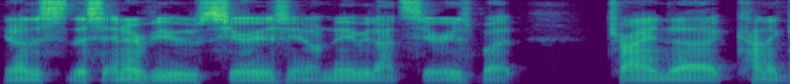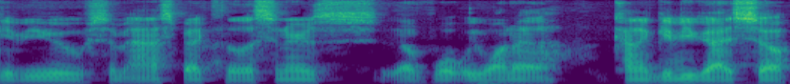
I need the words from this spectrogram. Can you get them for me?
you know this this interview series. You know, maybe not series, but trying to kind of give you some aspect to the listeners of what we want to kind of give you guys. So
